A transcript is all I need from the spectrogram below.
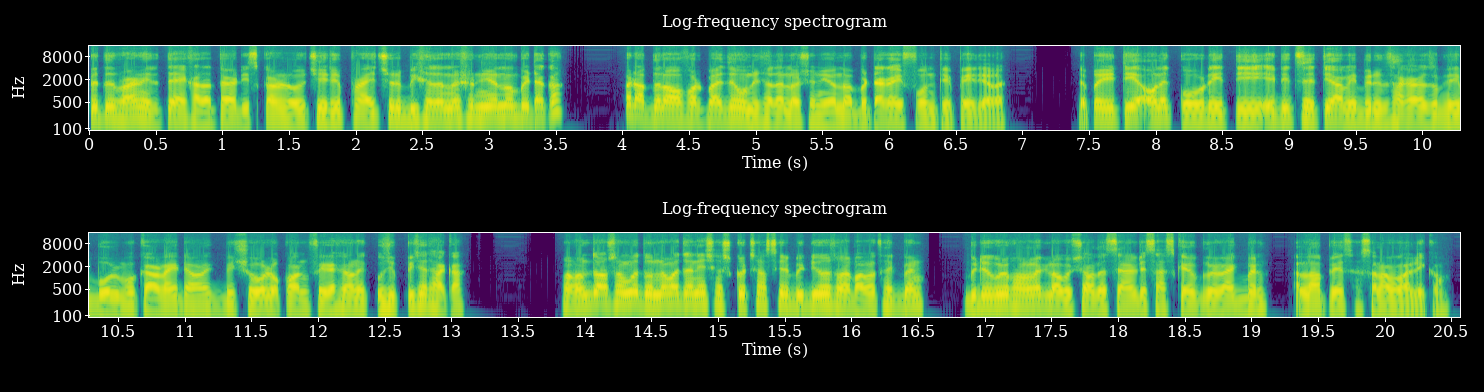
পেতে পারেন। এতে এক হাজার টাকা ডিসকাউন্ট রয়েছে। এটির প্রাইস ছিল বিশ হাজার নশো নিরানব্বই টাকা। বাট আপনারা অফার প্রাইসে উনিশ হাজার নশো নিরানব্বই টাকা এই ফোনটি পেয়ে যাবেন। তারপর এটি অনেক কোড এটি এটি সেটি আমি বিরুদ্ধে থাকার জন্যই বলব, কারণ এটা অনেক বেশি হলো কনফিগারেশন অনেক কিছু পিছিয়ে থাকা। তো অসংখ্য ধন্যবাদ জানিয়ে শেষ করছি আজকের ভিডিও সবাই ভালো থাকবেন। ভিডিওগুলো ভালো লাগলে অবশ্যই আমাদের চ্যানেলটি সাবস্ক্রাইব করে রাখবেন। আল্লাহ হাফেজ, আসসালামু আলাইকুম।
